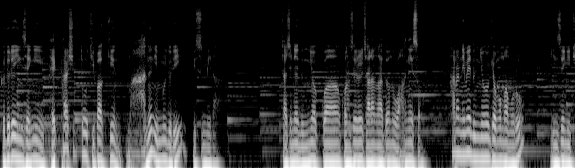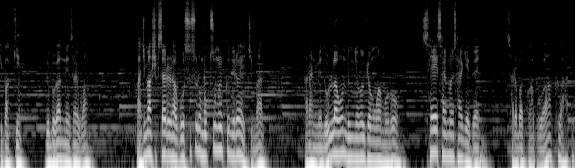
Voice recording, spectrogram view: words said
그들의 인생이 180도 뒤바뀐 많은 인물들이 있습니다. 자신의 능력과 권세를 자랑하던 왕에서 하나님의 능력을 경험함으로 인생이 뒤바뀐 느부갓네살 왕. 마지막 식사를 하고 스스로 목숨을 끊으려 했지만 하나님의 놀라운 능력을 경험함으로 새 삶을 살게 된 사르밧 과부와 그 아들.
